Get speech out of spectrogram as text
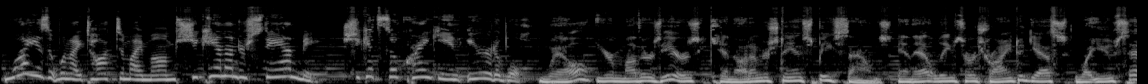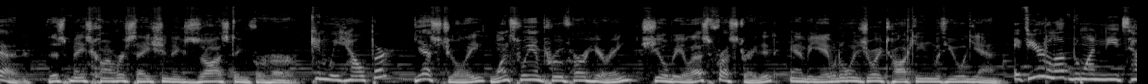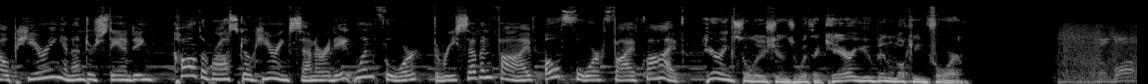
Why is it when I talk to my mom, she can't understand me? She gets so cranky and irritable. Well, your mother's ears cannot understand speech sounds, and that leaves her trying to guess what you said. This makes conversation exhausting for her. Can we help her? Yes, Julie. Once we improve her hearing, she'll be less frustrated and be able to enjoy talking with you again. If your loved one needs help hearing and understanding, call the Roscoe Hearing Center at 814 375 0455. Hearing solutions with the care you've been looking for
